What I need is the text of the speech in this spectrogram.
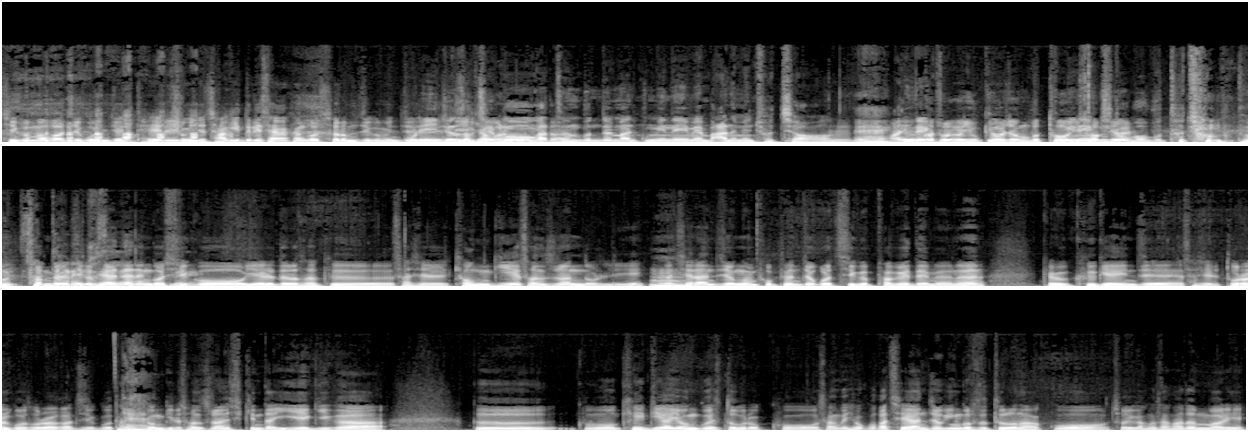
지금 와가지고 이제 대충 이제 자기들이 생각한 것처럼 지금 이제 우리 이준석 최고 같은 분들만 국민의힘에 많으면 좋죠. 음. 네. 아니 그러니까 저희가 6개월 전부터 이 선별부터 좀 선별 지급해야 되는 것이고 네. 예를 들어서 그 사실 경기의 선순환 논리, 그러니까 음. 재난지원금 보편적으로 지급하게 되면은 결국 그게 이제 사실 돌아고 돌아가지고 다시 네. 경기를 선순환 시킨다 이 얘기가 그, 그, 뭐, KDI 연구에서도 그렇고, 상당히 효과가 제한적인 것으로 드러났고, 저희가 항상 하던 말이,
